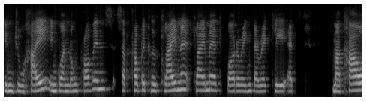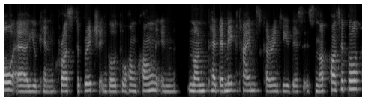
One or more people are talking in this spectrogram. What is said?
in Zhuhai in Guangdong province, subtropical climate, climate bordering directly at Macau. Uh, you can cross the bridge and go to Hong Kong in non-pandemic times. Currently, this is not possible.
